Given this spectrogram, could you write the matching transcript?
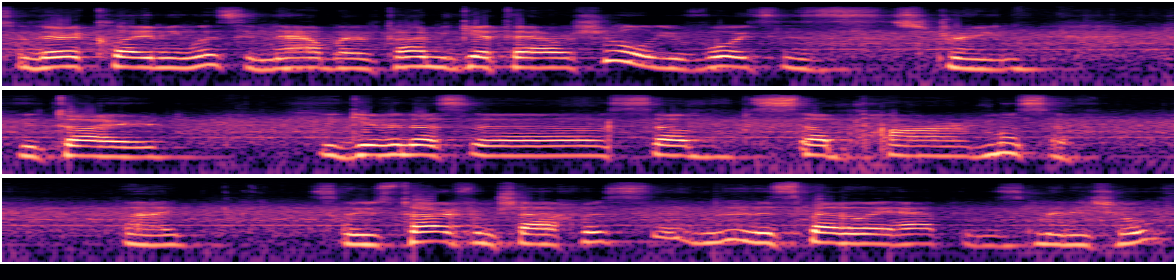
so they're claiming, listen, now by the time you get to our shul, your voice is strained, you're tired, you're giving us a sub subpar musaf, right? So he's tired from shachris. This, by the way, happens many shuls,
